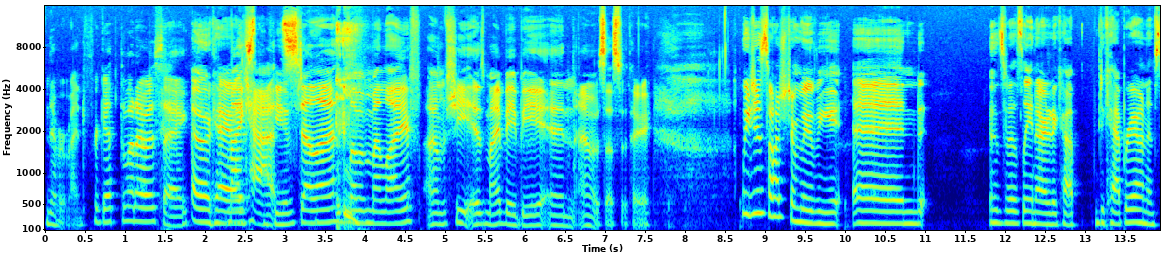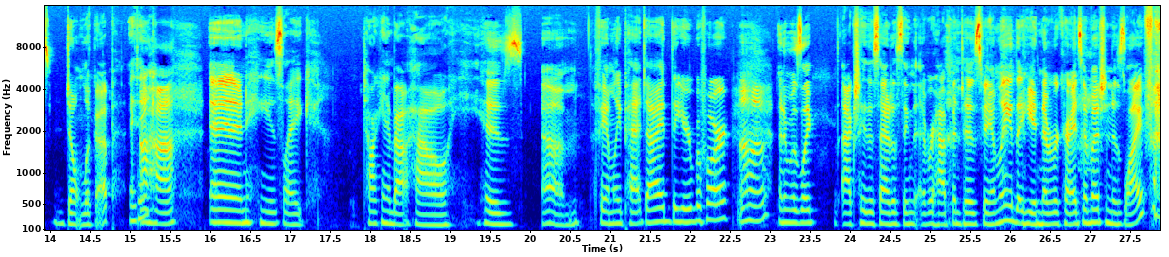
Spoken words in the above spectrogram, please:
never mind. Forget what I was saying. Okay. My cat, confused. Stella, love of my life. Um, she is my baby, and I'm obsessed with her. We just watched a movie and it's with Leonardo DiCap- DiCaprio and it's Don't Look Up, I think. Uh huh. and he's like talking about how his um, family pet died the year before, Uh huh. and it was like actually the saddest thing that ever happened to his family that he had never cried so much in his life.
